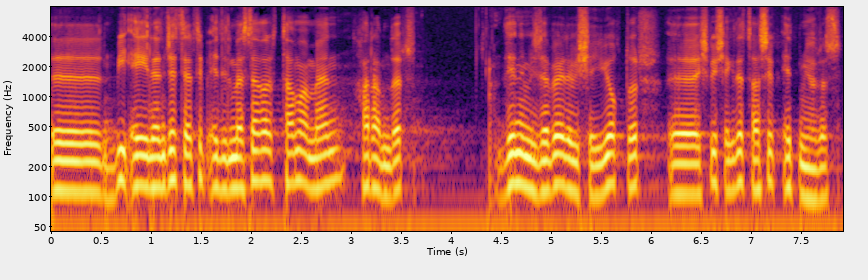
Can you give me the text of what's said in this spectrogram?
e, bir eğlence tertip edilmesine kadar tamamen haramdır. Dinimizde böyle bir şey yoktur. E, hiçbir şekilde tasvip etmiyoruz.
